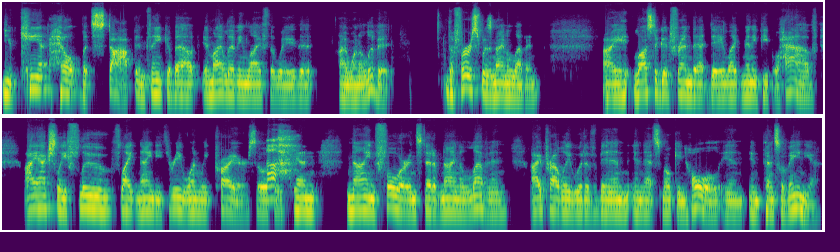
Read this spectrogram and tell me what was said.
you can't help but stop and think about Am I living life the way that I want to live it? The first was 9 11. I lost a good friend that day, like many people have. I actually flew flight 93 one week prior. So if oh. it had been 9 4 instead of 9 11, I probably would have been in that smoking hole in, in Pennsylvania.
